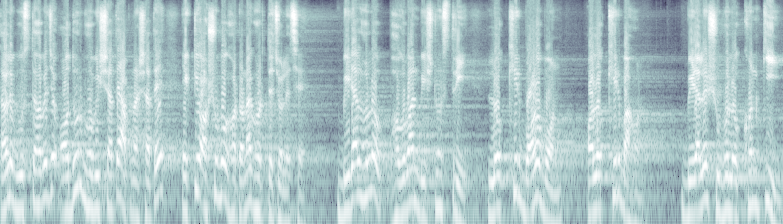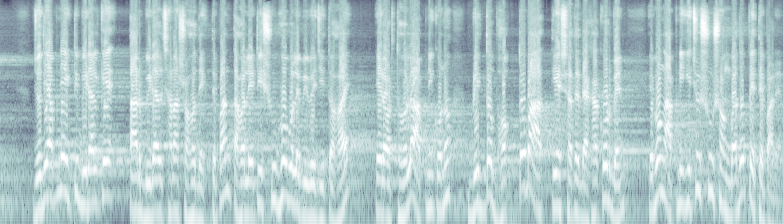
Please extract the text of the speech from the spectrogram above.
তাহলে বুঝতে হবে যে অদূর ভবিষ্যতে আপনার সাথে একটি অশুভ ঘটনা ঘটতে চলেছে। বিড়াল হলো ভগবান বিষ্ণুর স্ত্রী, লক্ষ্মীর বড় বোন, অলক্ষ্মীর বাহন। বিড়ালের শুভ লক্ষণ কি? যদি আপনি একটি বিড়ালকে তার বিড়াল ছানা সহ দেখতে পান, তাহলে এটি শুভ বলে বিবেচিত হয়। এর অর্থ হলো আপনি কোনো বৃদ্ধ ভক্ত বা আত্মীয়ের সাথে দেখা করবেন এবং আপনি কিছু সুসংবাদও পেতে পারেন।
